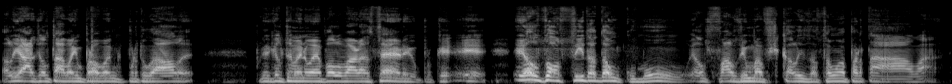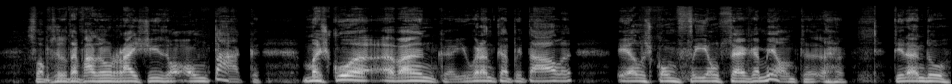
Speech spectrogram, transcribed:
Aliás, ele estava em prova em Portugal porque aquilo também não é para levar a sério, porque é, eles ao cidadão comum, eles fazem uma fiscalização apertada, se for preciso até fazem um raio-x ou um TAC, mas com a, a, banca e o grande capital, eles confiam cegamente, tirando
